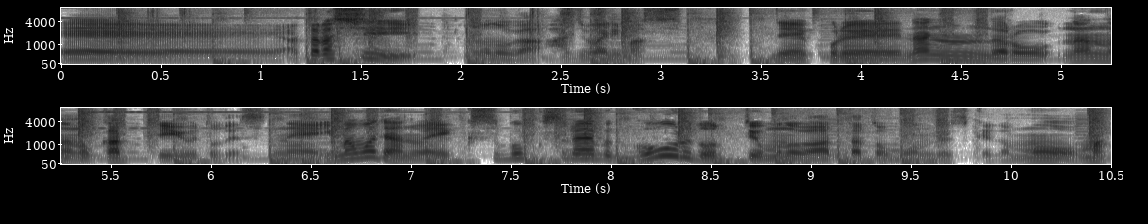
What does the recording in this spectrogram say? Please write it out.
えー、新しいものが始まります。で、これ、何だろう、何なのかっていうとですね、今まであの、Xbox Live Gold っていうものがあったと思うんですけども、まあ、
